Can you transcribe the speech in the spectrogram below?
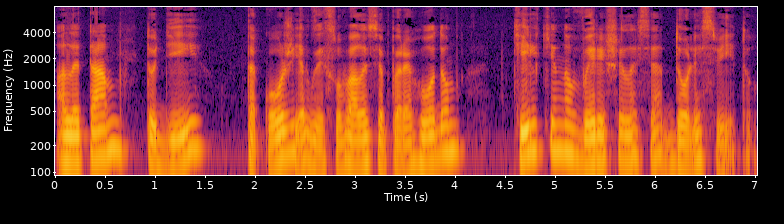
Але там тоді, також, як з'ясувалося перегодом, тільки но вирішилася доля світу.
